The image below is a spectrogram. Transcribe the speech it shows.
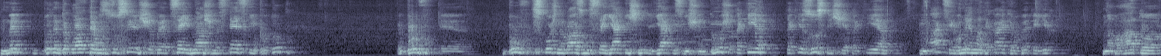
ми будемо докладати зусиль, щоб цей наш мистецький продукт був, е, був з кожним разом все якіснішим. Тому що такі, такі зустрічі, такі акції, вони надихають робити їх набагато,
